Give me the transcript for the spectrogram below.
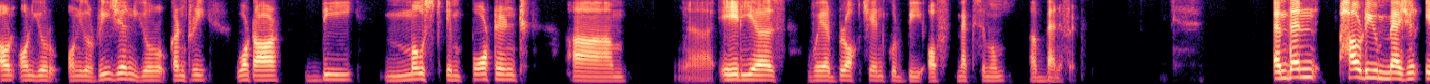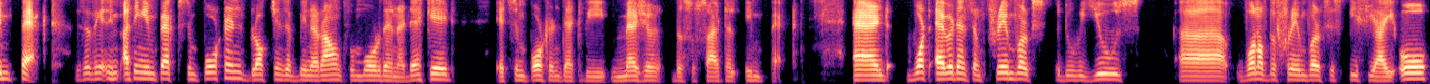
on, on, your, on your region, your country, what are the most important um, areas where blockchain could be of maximum uh, benefit. And then how do you measure impact? I think impact is important. Blockchains have been around for more than a decade. It's important that we measure the societal impact. And what evidence and frameworks do we use? Uh, one of the frameworks is PCIO,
